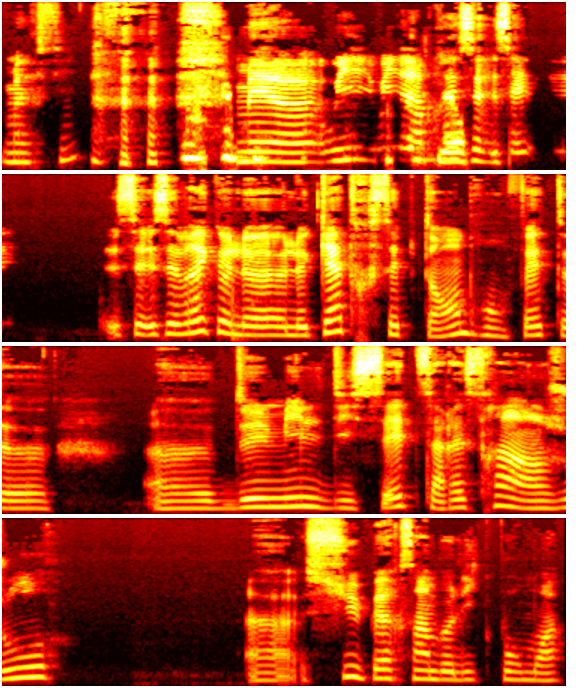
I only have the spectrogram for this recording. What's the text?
Merci. Mais oui, oui, après, c'est c'est vrai que le, 4 septembre, en fait, 2017, euh, euh, ça restera un jour euh, super symbolique pour moi.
